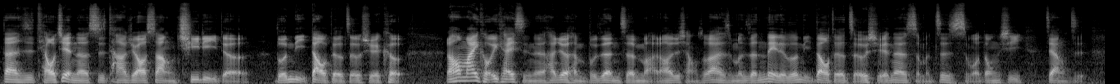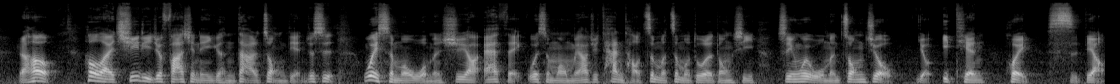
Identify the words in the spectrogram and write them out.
但是条件呢是他就要上 Chili 的伦理道德哲学课。然后 Michael 一开始呢他就很不认真嘛，然后就想说啊什么人类的伦理道德哲学那是什么，这是什么东西这样子。然后后来 Chili 就发现了一个很大的重点，就是为什么我们需要 ethic，为什么我们要去探讨这么这么多的东西，是因为我们终究有一天会死掉。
